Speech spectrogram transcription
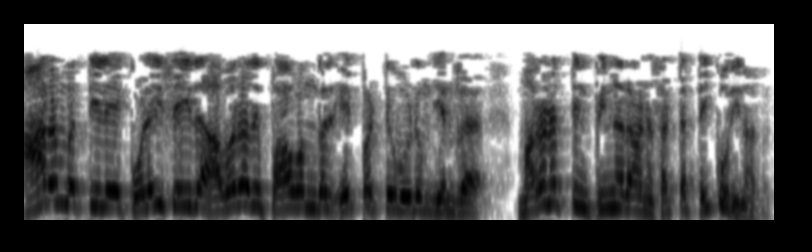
ஆரம்பத்திலே கொலை செய்த அவரது பாவங்கள் ஏற்பட்டுவிடும் என்ற மரணத்தின் பின்னரான சட்டத்தை கூறினார்கள்.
